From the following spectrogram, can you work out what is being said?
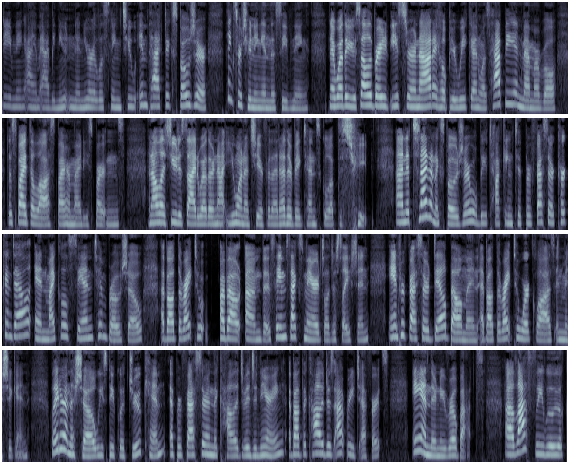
Good evening. I am Abby Newton, and you are listening to Impact Exposure. Thanks for tuning in this evening. Now, whether you celebrated Easter or not, I hope your weekend was happy and memorable, despite the loss by our mighty Spartans. And I'll let you decide whether or not you want to cheer for that other Big Ten school up the street. And tonight on Exposure, we'll be talking to Professor Kuykendall and Michael Sant'Ambrogio about the right to about um, the same-sex marriage legislation, and Professor Dale Belman about the right to work laws in Michigan. Later in the show, we speak with Drew Kim, a professor in the College of Engineering, about the college's outreach efforts and their new robots. Uh, lastly, we will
